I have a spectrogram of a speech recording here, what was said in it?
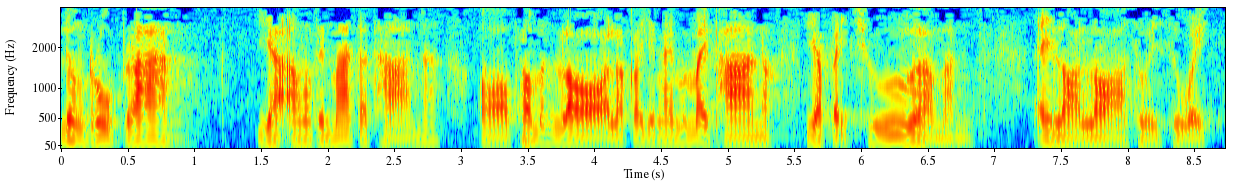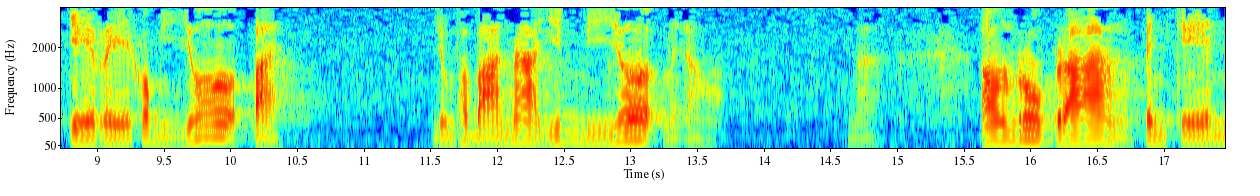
เรื่องรูปร่าง อย่าเอามาเป็นมาตรฐานนะอ๋อเพราะมันหล่อแล้วก็ยังไงมันไม่พานหรอกอย่าไปเชื่อมัน ไอ้หล่อหล่อสวยสวยเกเรก็มีเยอะไปยมพบาลหน้ายิ้มมีเยอะไม่เอานะ เอารูปร่างเป็นเกณฑ์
